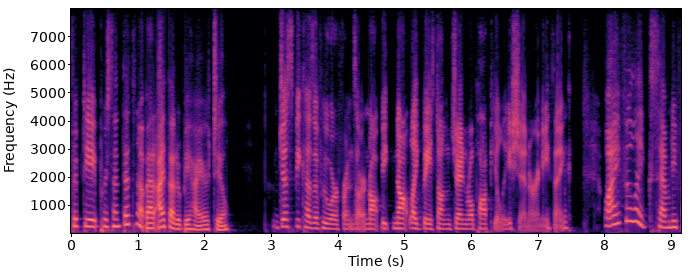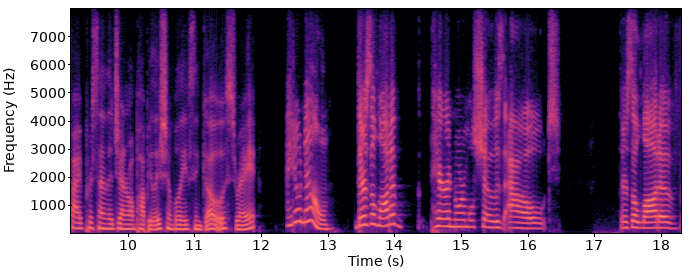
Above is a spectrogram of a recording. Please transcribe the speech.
fifty-eight percent. That's not bad. I thought it would be higher too. Just because of who our friends are, not be not like based on general population or anything. Well, I feel like seventy-five percent of the general population believes in ghosts, right? I don't know. There's a lot of paranormal shows out. There's a lot of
